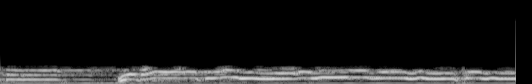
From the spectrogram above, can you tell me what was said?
قرضا حسنا يضاعف لهم ولهم أجر كريم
